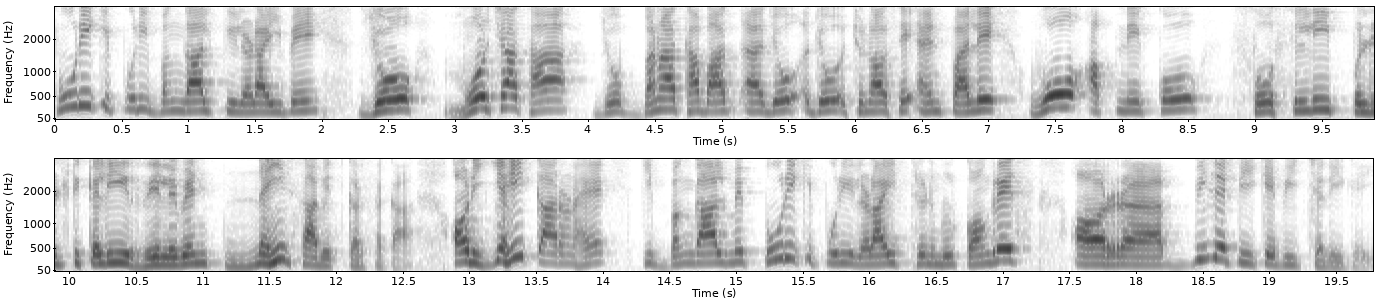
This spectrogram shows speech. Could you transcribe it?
पूरी की पूरी बंगाल की लड़ाई में जो मोर्चा था, जो बना था बाद जो जो चुनाव से एन पहले, वो अपने को सोशली पॉलिटिकली रिलेवेंट नहीं साबित कर सका। और यही कारण है कि बंगाल में पूरी की पूरी लड़ाई तृणमूल कांग्रेस और बीजेपी के बीच चली गई।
